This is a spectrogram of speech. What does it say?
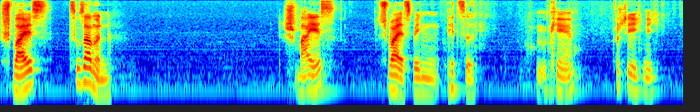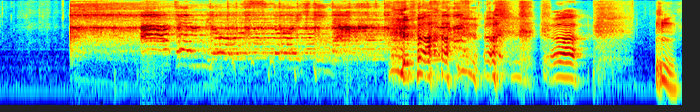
Schweiß zusammen. Schweiß? Schweiß wegen Hitze. Okay, verstehe ich nicht.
